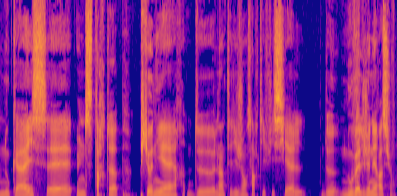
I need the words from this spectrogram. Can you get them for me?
Nukai, c'est une start-up pionnière de l'intelligence artificielle de nouvelle génération.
